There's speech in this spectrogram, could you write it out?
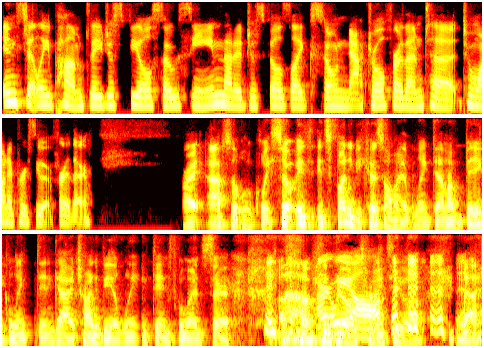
instantly pumped. They just feel so seen that it just feels like so natural for them to to want to pursue it further. Right, absolutely. So it, it's funny because on my LinkedIn, I'm a big LinkedIn guy, trying to be a LinkedIn influencer. Um, Aren't you know, we all? trying to, uh, yeah.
